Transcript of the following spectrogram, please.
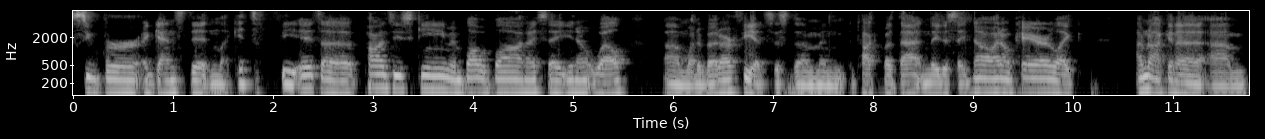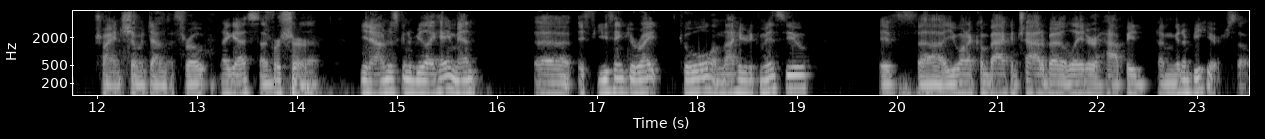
super against it and like it's a fee, it's a Ponzi scheme and blah blah blah, and I say, you know, well, um, what about our fiat system and, talk about that, and they just say, no, I don't care. Like, I'm not gonna um, try and shove it down their throat. I guess I'm For sure. gonna- you know, I'm just gonna be like, hey man, uh, if you think you're right, cool. I'm not here to convince you. If uh, you want to come back and chat about it later, happy. I'm gonna be here. So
